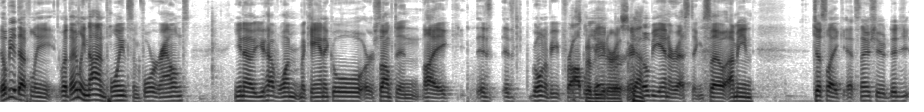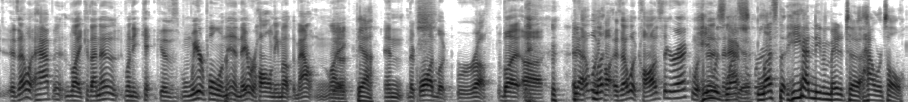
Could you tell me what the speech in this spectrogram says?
it'll be definitely with only nine points and four rounds you know, you have one mechanical or something like it's it's going to be probably gonna be interesting. It- Yeah. It'll be interesting. So I mean, just like at Snowshoe, did you? Is that what happened? Like, because I know when he because when we were pulling in, they were hauling him up the mountain, like Yeah. and the quad looked rough. But uh, is Yeah, that what let- ca- is that what caused the wreck? What, He the- was the less less than he hadn't even made it to Howard's Hole.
